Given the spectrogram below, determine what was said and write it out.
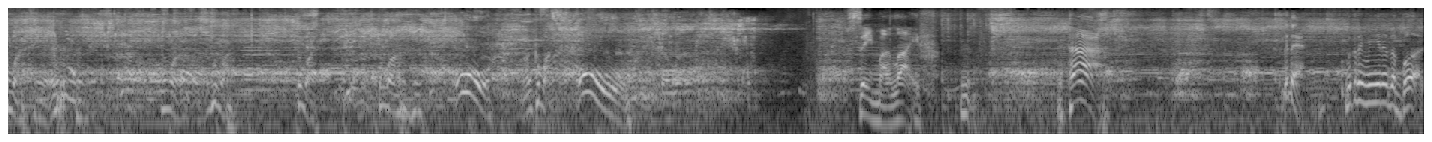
Come on. Come on. Come on. Come on. Come on. Oh, Come on. Ooh. Save my life. Ha! Look at that. Look at the reading of the book.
